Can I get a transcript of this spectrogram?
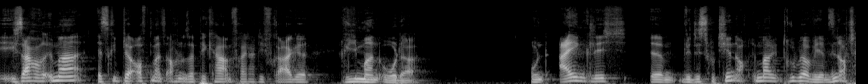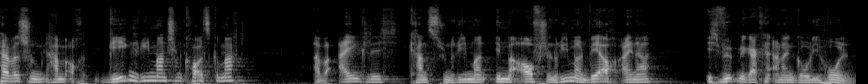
Ich sage auch immer, es gibt ja oftmals auch in unserer PK am Freitag die Frage Riemann oder. Und eigentlich, ähm, wir diskutieren auch immer drüber, wir sind auch teilweise schon, haben auch gegen Riemann schon Calls gemacht. Aber eigentlich kannst du einen Riemann immer aufstellen. Riemann wäre auch einer, ich würde mir gar keinen anderen Goalie holen.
